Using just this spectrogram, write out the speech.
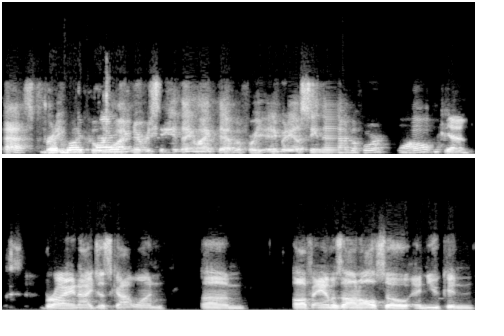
That's pretty more cool. time. I've never seen anything like that before. Anybody else seen that before? Oh, Yeah, Brian, I just got one um, off Amazon also, and you can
